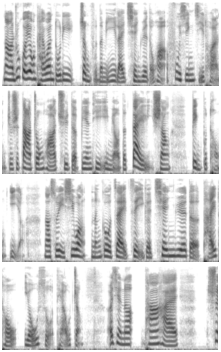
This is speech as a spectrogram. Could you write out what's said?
那如果用台湾独立政府的名义来签约的话，复星集团就是大中华区的 BNT 疫苗的代理商，并不同意啊。那所以希望能够在这一个签约的抬头有所调整，而且呢，他还说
